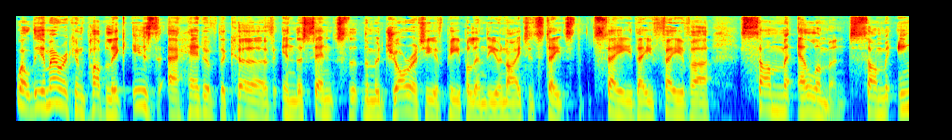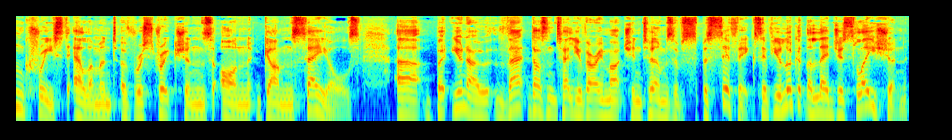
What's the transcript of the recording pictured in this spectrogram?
Well, the American public is ahead of the curve in the sense that the majority of people in the United States say they favour some element, some increased element of restrictions on gun sales. Uh, but, you know, that doesn't tell you very much in terms of specifics. If you look at the legislation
